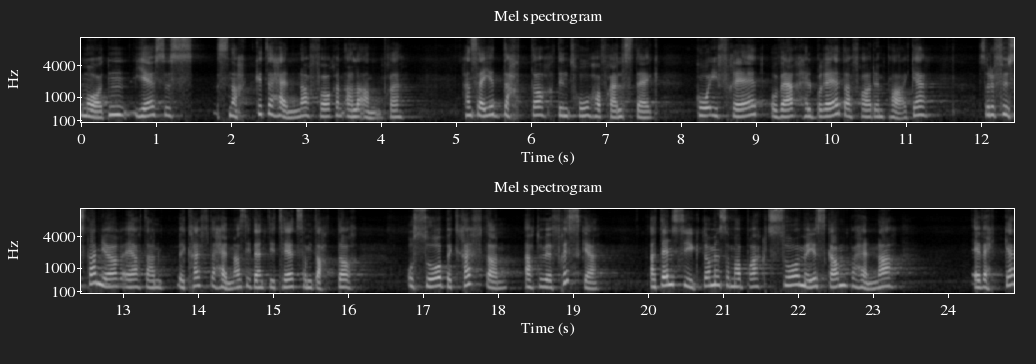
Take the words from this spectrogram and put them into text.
måten Jesus snakker til henne foran alle andre. Han sier, 'Datter, din tro har frelst deg. Gå i fred og vær helbreda fra din plage.' Så det første han gjør, er at han bekrefter hennes identitet som datter. Og så bekrefter han at hun er frisk. At den sykdommen som har brakt så mye skam på henne, er vekke.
